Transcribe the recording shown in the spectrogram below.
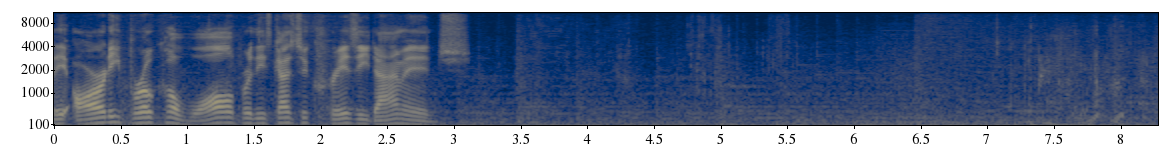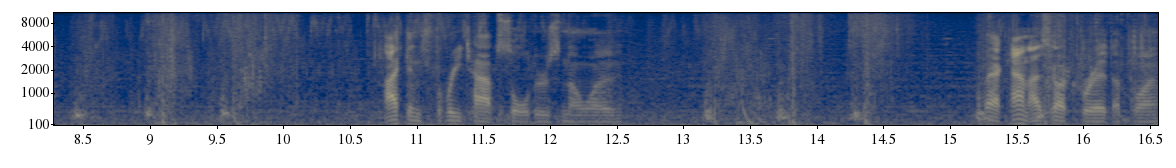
They already broke a wall, bro. These guys do crazy damage. I can three tap soldiers, no way. I can, I just got crit, that's why.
